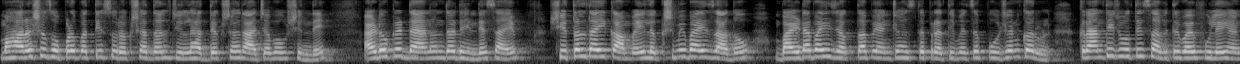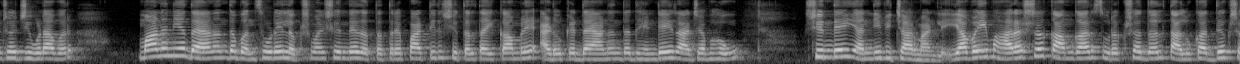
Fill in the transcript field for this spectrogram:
महाराष्ट्र झोपडपट्टी सुरक्षा दल जिल्हाध्यक्ष राजाभाऊ शिंदे ॲडव्होकेट दयानंद ढेंडेसाहेब शीतलताई कांबळे लक्ष्मीबाई जाधव बायडाबाई जगताप यांच्या हस्ते प्रतिमेचे पूजन करून क्रांतीज्योती सावित्रीबाई फुले यांच्या जीवनावर माननीय दयानंद बनसोडे लक्ष्मण शिंदे दत्तात्रय पाटील शीतलताई कांबळे ॲडव्होकेट दयानंद धेंडे राजाभाऊ शिंदे यांनी विचार मांडले. यावेळी महाराष्ट्र कामगार सुरक्षा दल तालुका अध्यक्ष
